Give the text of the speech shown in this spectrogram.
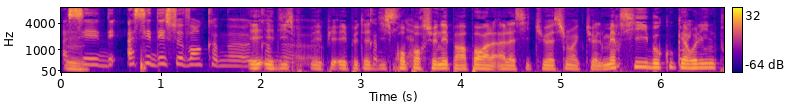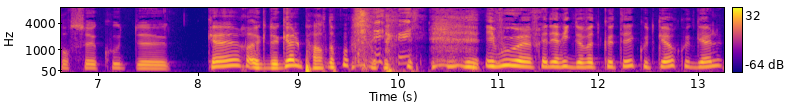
assez, dé assez décevant comme. Euh, et, comme, et, euh, et, et peut-être disproportionné signal. par rapport à la, à la, situation actuelle. Merci beaucoup, Caroline, oui. pour ce coup de cœur, euh, de gueule, pardon. et vous, euh, Frédéric, de votre côté, coup de cœur, coup de gueule?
